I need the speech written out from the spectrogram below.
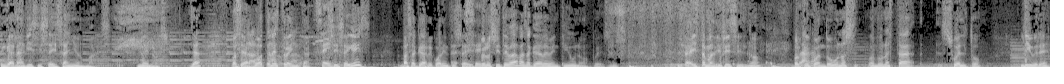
ganás 16 años más. Menos. ¿Ya? O sea, Claro, vos tenés claro, 30. claro. Sí. Si seguís, vas a quedar de 46. Sí. Pero si te vas, vas a quedar de 21. Pues ahí está más difícil, ¿no? Porque Claro. cuando, uno, s- cuando uno está suelto, libre,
